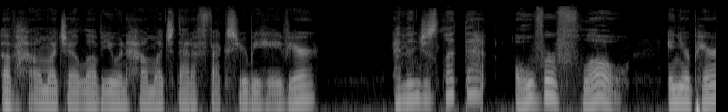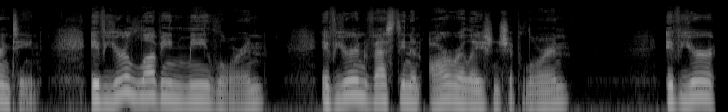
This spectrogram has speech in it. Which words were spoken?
of how much I love you and how much that affects your behavior. And then just let that overflow in your parenting. If you're loving me, Lauren, if you're investing in our relationship, Lauren, if you're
